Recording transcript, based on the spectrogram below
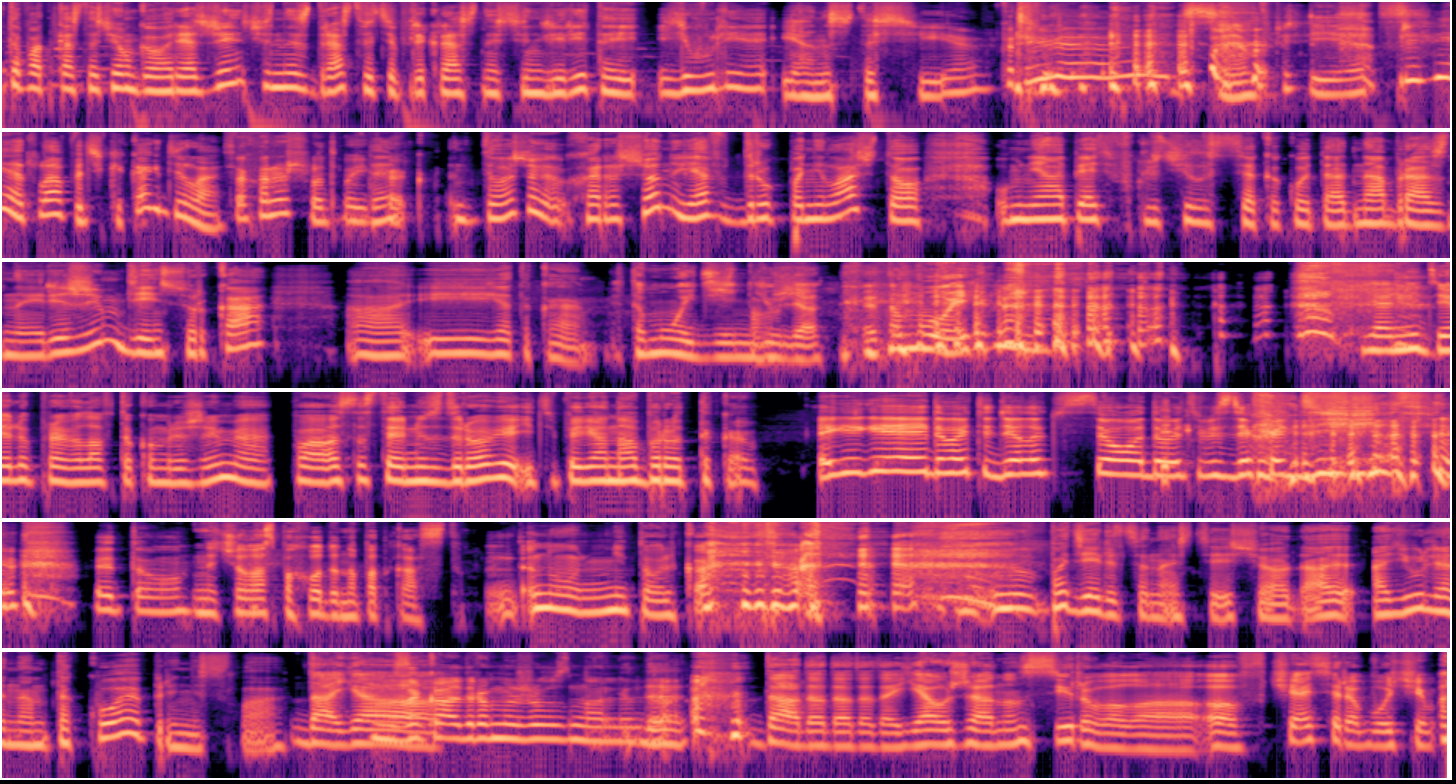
Это подкаст «О чем говорят женщины». Здравствуйте, прекрасная сеньорита Юлия и Анастасия. Привет! Всем привет! Привет, лапочки, как дела? Все хорошо, твои Да? как? Тоже хорошо, но я вдруг поняла, что у меня опять включился какой-то однообразный режим, день сурка, а, и я такая... Это мой день, Что. Юля. Это мой. Я неделю провела в таком режиме по состоянию здоровья, и теперь я наоборот такая Эгегей, давайте делать все, давайте везде ходить. Поэтому, Начала с похода на подкаст. ну, не только. Ну, поделится Настя еще, а, а Юля нам такое принесла. Да, Мы За я... кадром уже узнали, да. Да, да, да, да, да. Я уже анонсировала э, в чате рабочем,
